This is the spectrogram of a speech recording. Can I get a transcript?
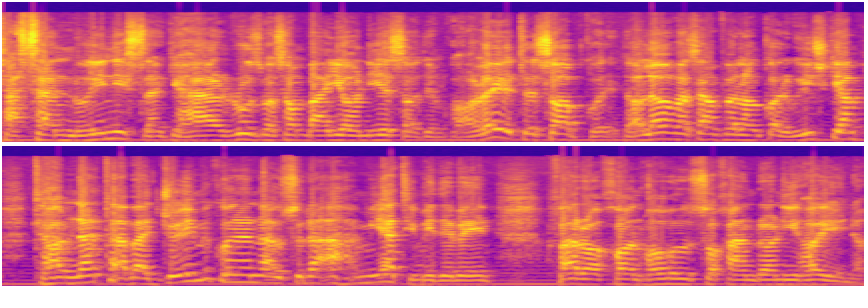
تصنعی نیستن که هر روز مثلا بیانیه صادر می‌کنن حالا اعتصاب کنید. حالا مثلا فلان کار هیچ کم نه توجهی می‌کنه نه اصول اهمیتی میده به این فراخان ها و سخنرانی های اینا.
